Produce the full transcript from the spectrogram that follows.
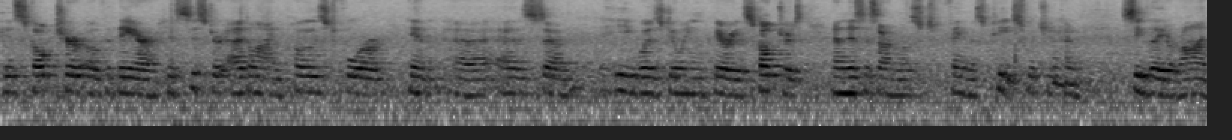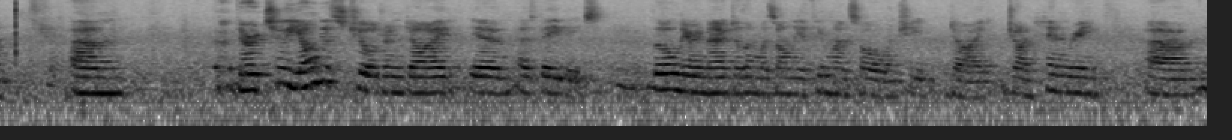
his sculpture over there. His sister Adeline posed for him uh, as um, he was doing various sculptures, and this is our most famous piece, which you can see later on. Um, Their two youngest children died um, as babies. Little Mary Magdalene was only a few months old when she died. John Henry um,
